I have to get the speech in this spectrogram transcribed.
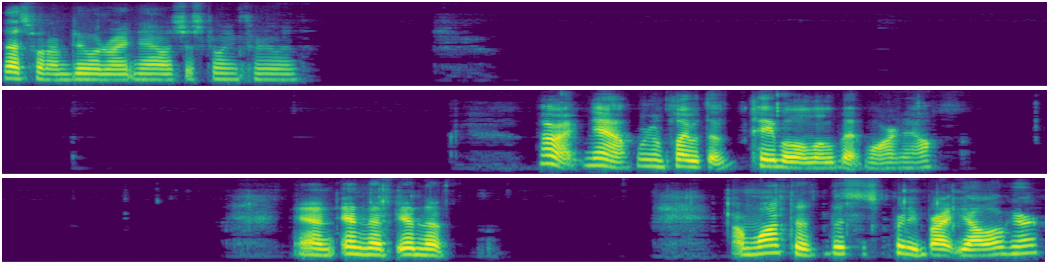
That's what I'm doing right now. is just going through and All right, now we're going to play with the table a little bit more now. And in the in the I want to this is pretty bright yellow here,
